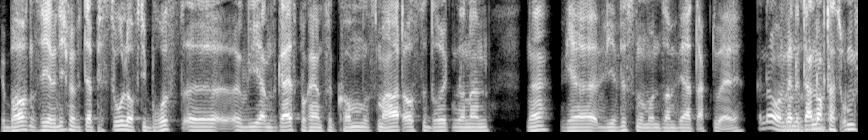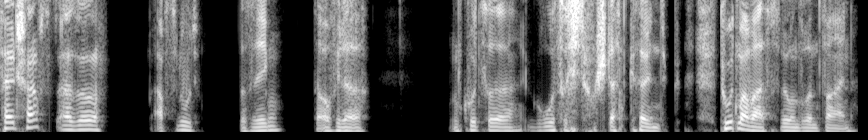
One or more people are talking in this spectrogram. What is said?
wir brauchen uns hier nicht mehr mit der Pistole auf die Brust äh, irgendwie ans Geistbock zu kommen, um es mal hart auszudrücken, sondern ne, wir, wir wissen um unseren Wert aktuell. Genau, und wenn du dann noch das Umfeld schaffst, also Absolut. Deswegen, da auch wieder ein kurzer Gruß Richtung Stadt Köln. Tut mal was für unseren Verein.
